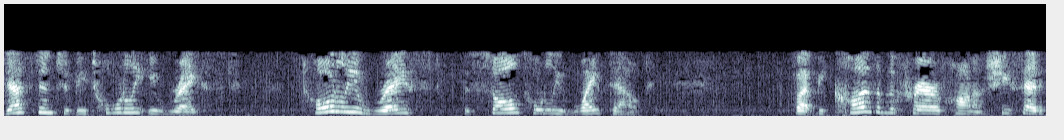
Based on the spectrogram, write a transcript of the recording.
destined to be totally erased. Totally erased, his soul totally wiped out. But because of the prayer of Hannah, she said,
